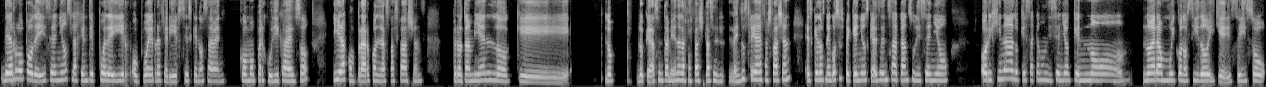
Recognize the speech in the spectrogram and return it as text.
de ropa o de diseños, la gente puede ir o puede preferir, si es que no saben cómo perjudica eso, ir a comprar con las fast fashions, pero también lo que, lo, que hacen también en la, la industria de fast fashion es que los negocios pequeños que a veces sacan su diseño original o que sacan un diseño que no, no era muy conocido y que se hizo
